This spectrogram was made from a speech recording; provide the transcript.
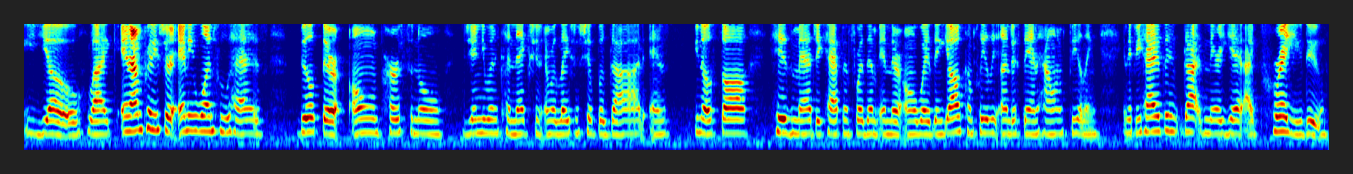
yo, like, and I'm pretty sure anyone who has built their own personal, genuine connection and relationship with God and, you know, saw his magic happen for them in their own way, then y'all completely understand how I'm feeling. And if you haven't gotten there yet, I pray you do.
